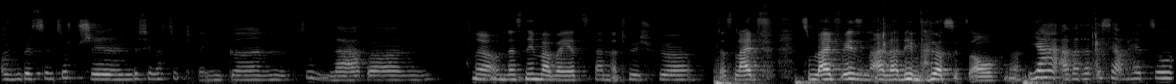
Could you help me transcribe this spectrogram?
und ein bisschen zu chillen, ein bisschen was zu trinken, zu labern. Ja, und das nehmen wir aber jetzt dann natürlich für das Leid, zum Leidwesen aller nehmen wir das jetzt auf, ne? Ja, aber das ist ja auch jetzt so,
